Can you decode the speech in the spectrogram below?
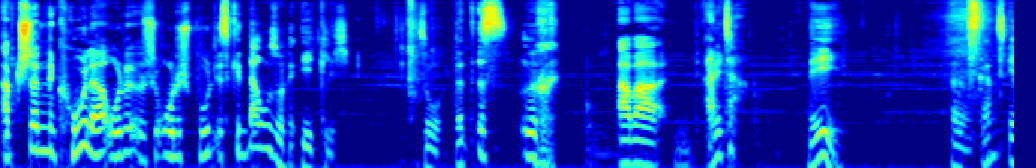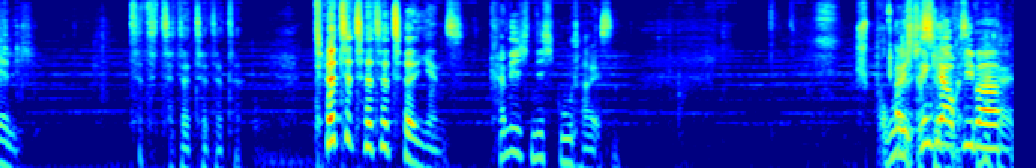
Abgestandene Cola ohne, ohne Sprudel ist genauso eklig. So, das ist. Ugh. Aber, Alter, nee. Also, ganz ehrlich. Jens. Kann ich nicht gut heißen. Sprudel ich trinke ja auch lieber.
